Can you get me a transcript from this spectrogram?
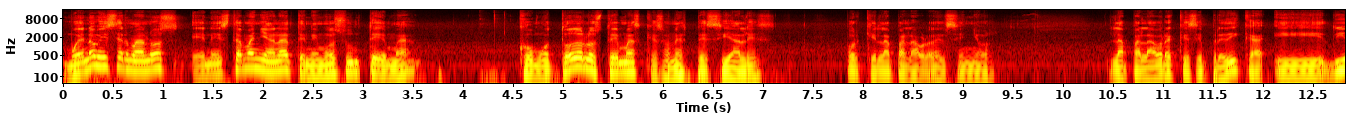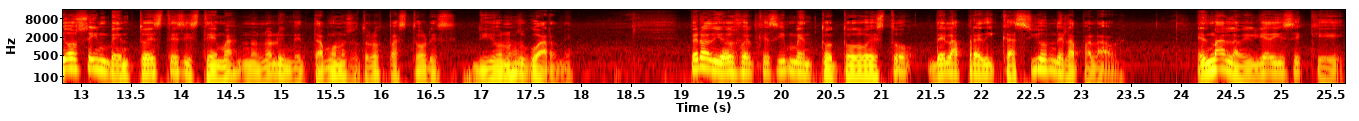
Bueno, mis hermanos, en esta mañana tenemos un tema, como todos los temas que son especiales, porque la palabra del Señor, la palabra que se predica. Y Dios se inventó este sistema, no nos lo inventamos nosotros los pastores, Dios nos guarde pero Dios fue el que se inventó todo esto de la predicación de la palabra. Es más, la Biblia dice que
